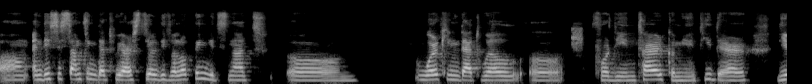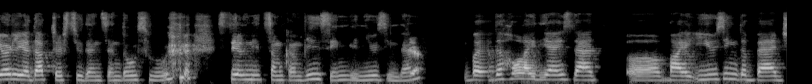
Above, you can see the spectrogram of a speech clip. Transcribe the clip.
um, and this is something that we are still developing it's not um, working that well uh, for the entire community. There are the early adopter students and those who still need some convincing in using them. Yeah. But the whole idea is that uh, by using the badge,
